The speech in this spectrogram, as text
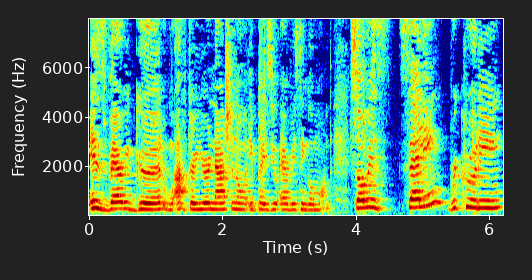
is very good. After your national, it pays you every single month. So it's selling, recruiting,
